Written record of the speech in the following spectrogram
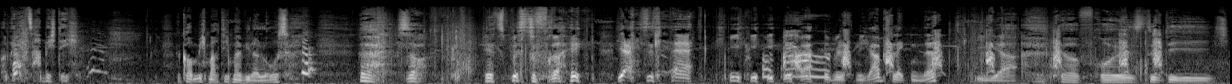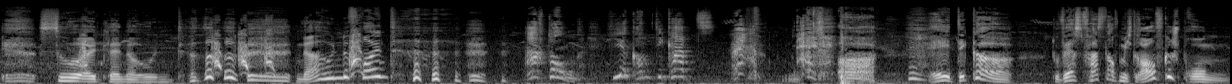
Aber jetzt hab ich dich. Komm, ich mach dich mal wieder los. Ah, So, jetzt bist du frei. Ja, ja, du willst mich abschlecken, ne? Ja, da freust du dich. So ein kleiner Hund. Na, Hundefreund? Achtung, hier kommt die Katz. Hey, Dicker, du wärst fast auf mich draufgesprungen.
